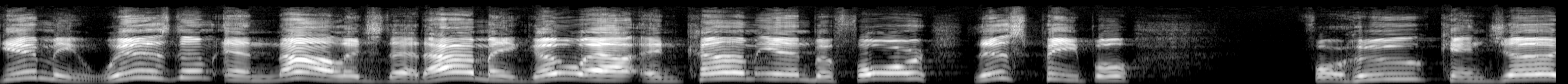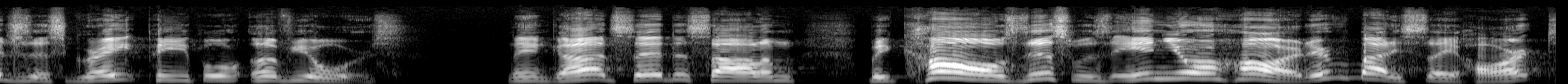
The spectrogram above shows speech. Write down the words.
Give me wisdom and knowledge that I may go out and come in before this people, for who can judge this great people of yours? Then God said to Solomon, because this was in your heart. Everybody say heart.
